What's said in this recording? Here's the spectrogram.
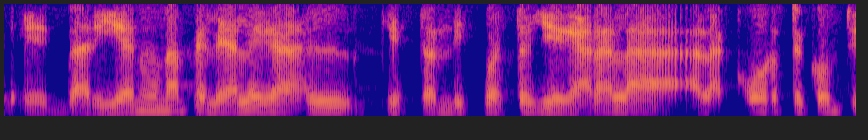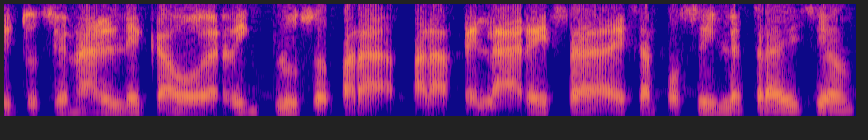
eh, darían una pelea legal que están dispuestos a llegar a la, a la Corte Constitucional de Cabo Verde incluso para, para apelar esa, esa posible extradición,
